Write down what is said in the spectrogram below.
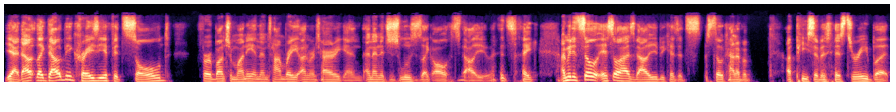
yeah, that like that would be crazy if it sold for a bunch of money and then Tom Brady unretired again and then it just loses like all its value. It's like I mean it still it still has value because it's still kind of a, a piece of his history, but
